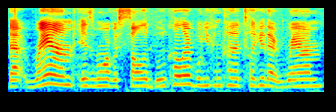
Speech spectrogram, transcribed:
That Ram is more of a solid blue color, but you can kind of tell you that Ram...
